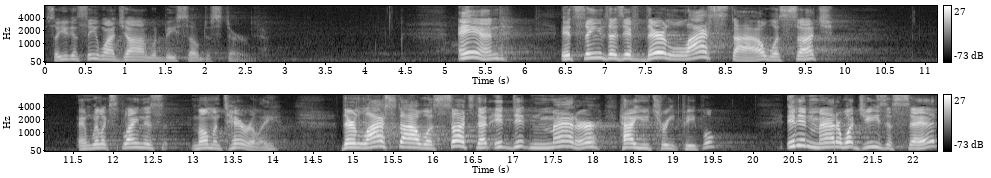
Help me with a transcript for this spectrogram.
So you can see why John would be so disturbed. And it seems as if their lifestyle was such, and we'll explain this momentarily their lifestyle was such that it didn't matter how you treat people. It didn't matter what Jesus said.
